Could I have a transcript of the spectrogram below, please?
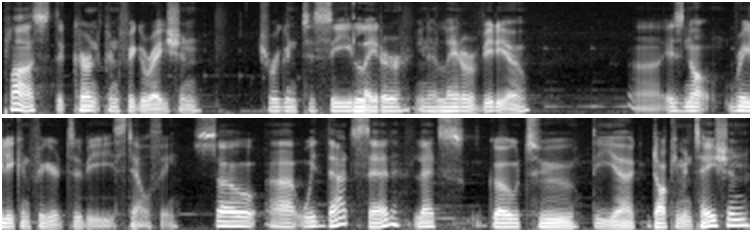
Plus, the current configuration, which we're going to see later in a later video, uh, is not really configured to be stealthy. So uh, with that said, let's go to the uh, documentation.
